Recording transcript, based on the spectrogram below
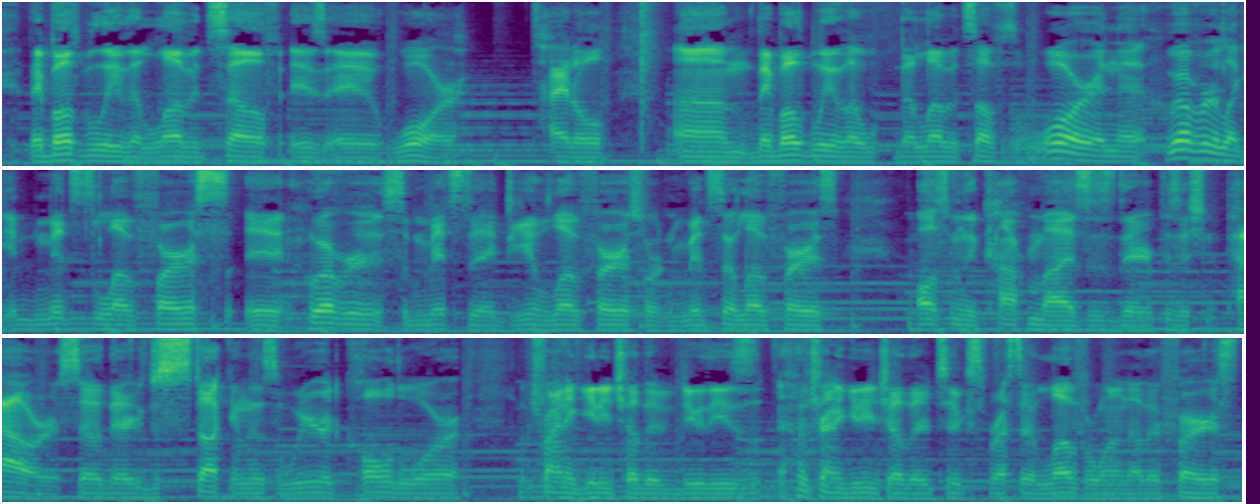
they both believe that love itself is a war title. Um, they both believe that, that, love itself is a war, and that whoever like admits to love first, it, whoever submits the idea of love first or admits their love first, ultimately compromises their position of power. So they're just stuck in this weird cold war of trying to get each other to do these, of trying to get each other to express their love for one another first.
